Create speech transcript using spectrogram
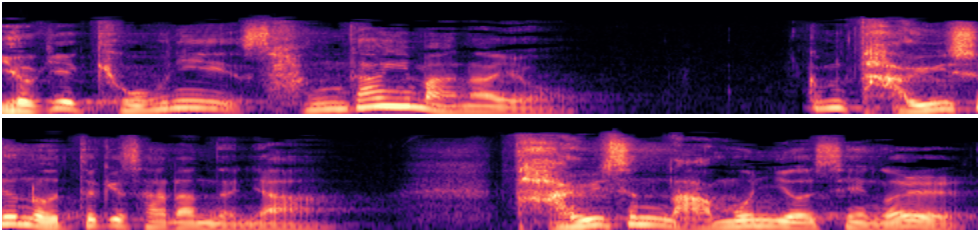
여기에 교훈이 상당히 많아요. 그럼 다윗은 어떻게 살았느냐? 다윗은 남은 여생을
